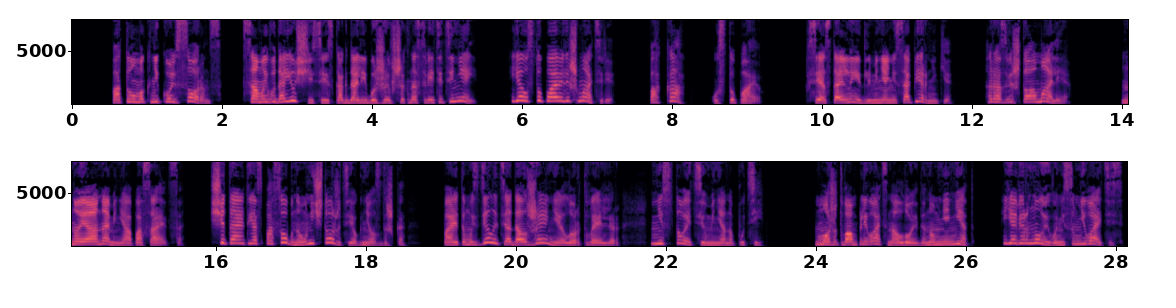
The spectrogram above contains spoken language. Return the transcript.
Потомок Николь Соренс, самый выдающийся из когда-либо живших на свете теней. Я уступаю лишь матери. Пока уступаю. Все остальные для меня не соперники, разве что Амалия. Но и она меня опасается. Считает, я способна уничтожить ее гнездышко. Поэтому сделайте одолжение, лорд Веллер, не стойте у меня на пути. Может, вам плевать на Ллойда, но мне нет. Я верну его, не сомневайтесь.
